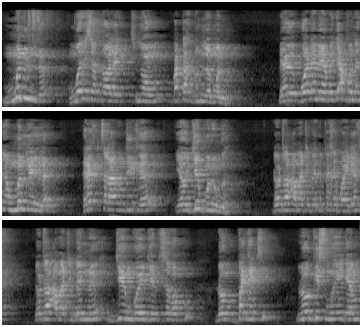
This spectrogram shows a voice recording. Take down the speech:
mënuñ la mooy sa doole ci ñoom ba tax duñ la mën. Mais boo demee ba jàpp na mën nañ la rek cela veut dire que yow jébbalu nga. Dootoo amati benn pexe booy def dootoo amati benn jéem booy jéem ci sa bopp. Doo bañati. Loo gis muy dem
